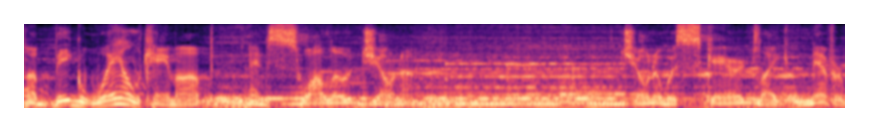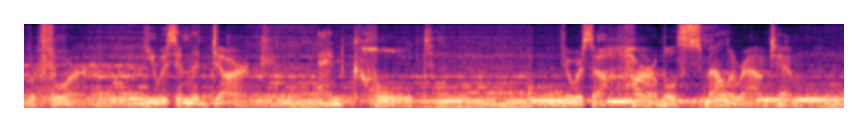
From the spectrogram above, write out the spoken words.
a big whale came up and swallowed Jonah. Jonah was scared like never before. He was in the dark and cold. There was a horrible smell around him.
